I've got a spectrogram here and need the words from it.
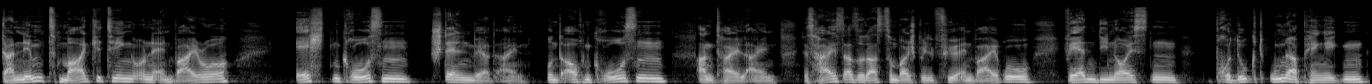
da nimmt Marketing und Enviro echt einen großen Stellenwert ein und auch einen großen Anteil ein. Das heißt also, dass zum Beispiel für Enviro werden die neuesten produktunabhängigen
